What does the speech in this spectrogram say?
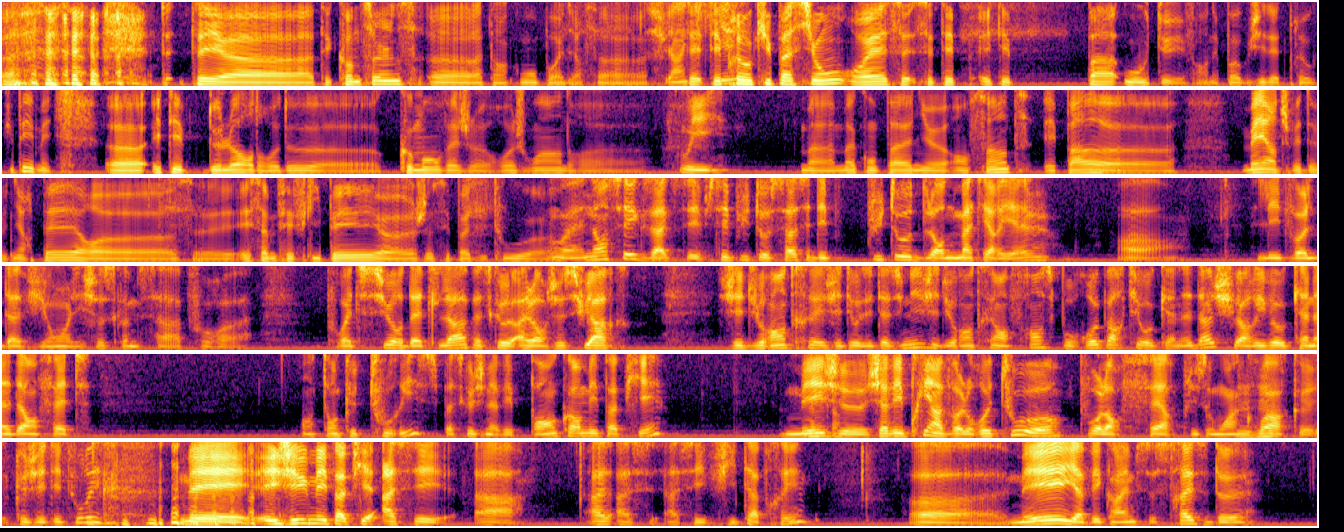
Euh, tes, euh, tes concerns, euh, attends, comment on pourrait dire ça? Tes préoccupations, ouais, c'était pas ou enfin, on n'est pas obligé d'être préoccupé, mais euh, étaient de l'ordre de euh, comment vais-je rejoindre euh, Oui, ma, ma compagne enceinte et pas merde, je vais devenir père euh, et ça me fait flipper, euh, je sais pas du tout. euh. ouais, non, c'est exact, c'est plutôt ça, c'est plutôt de l'ordre matériel, Ah, les vols d'avion, les choses comme ça pour pour être sûr d'être là, parce que alors je suis à- j'ai dû rentrer, j'étais aux États-Unis, j'ai dû rentrer en France pour repartir au Canada. Je suis arrivé au Canada en fait en tant que touriste parce que je n'avais pas encore mes papiers. Mais j'avais pris un vol retour pour leur faire plus ou moins Mhm. croire que, que j'étais touriste. mais, et j'ai eu mes papiers assez, assez, assez vite après. Euh, mais il y avait quand même ce stress de,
